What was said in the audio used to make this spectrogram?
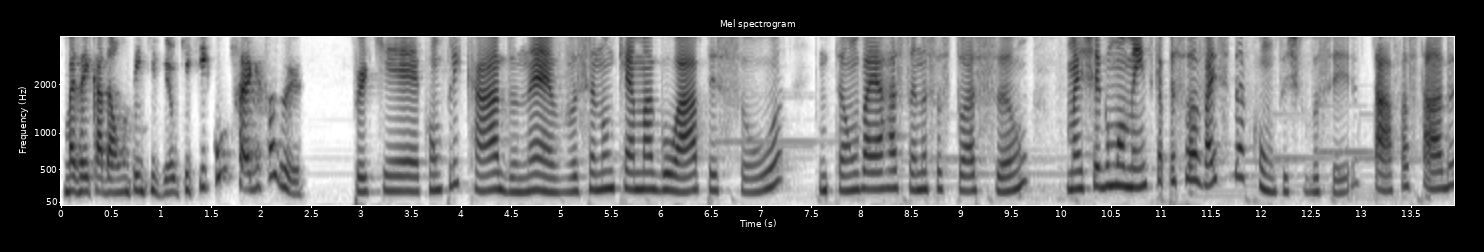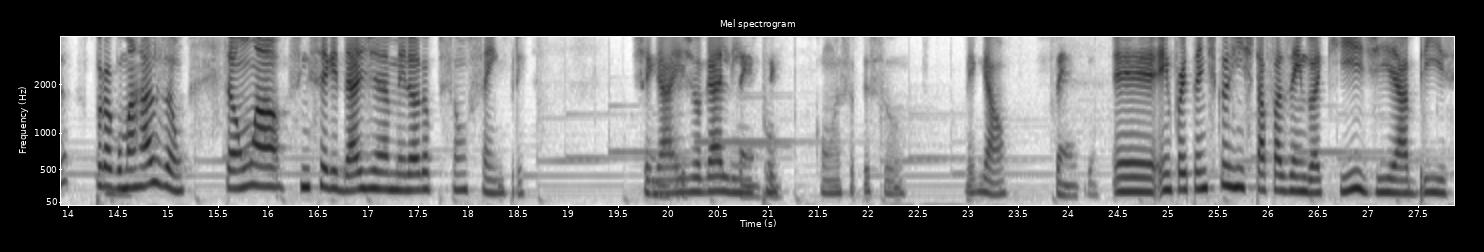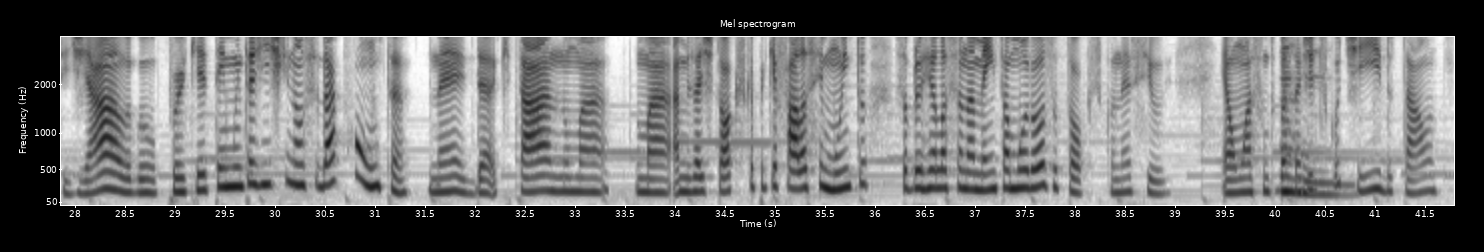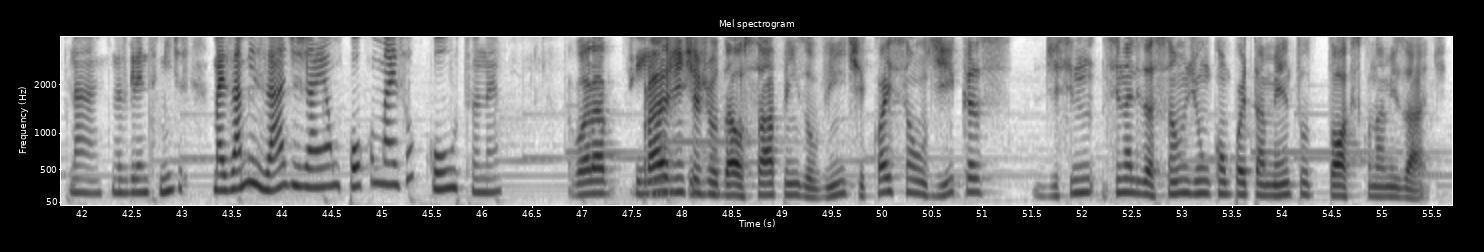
Mas aí cada um tem que ver o que, que consegue fazer. Porque é complicado, né? Você não quer magoar a pessoa, então vai arrastando essa situação, mas chega um momento que a pessoa vai se dar conta de que você tá afastada por alguma razão. Então a sinceridade é a melhor opção sempre. Chegar sempre, e jogar limpo sempre. com essa pessoa. Legal. Sempre. É, é importante que a gente está fazendo aqui de abrir esse diálogo, porque tem muita gente que não se dá conta, né? Da, que está numa, numa amizade tóxica, porque fala-se muito sobre o relacionamento amoroso tóxico, né, Silvia? É um assunto bastante uhum. discutido tal, na, nas grandes mídias, mas a amizade já é um pouco mais oculto, né? Agora, para a gente sim. ajudar os sapiens ouvinte, quais são as dicas de sin sinalização de um comportamento tóxico na amizade?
